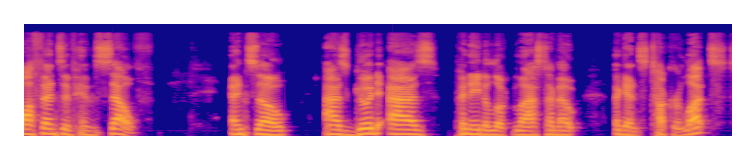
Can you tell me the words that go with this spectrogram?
offensive himself. And so, as good as Pineda looked last time out against Tucker Lutz,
